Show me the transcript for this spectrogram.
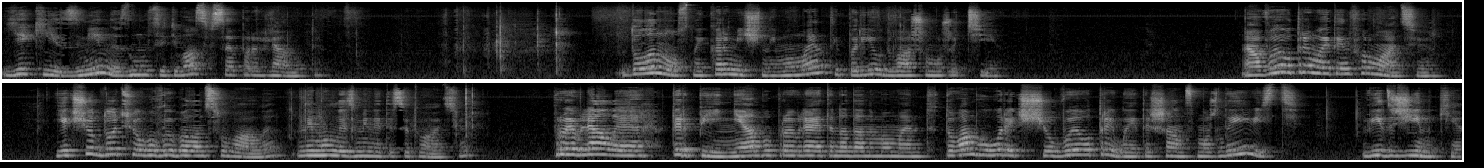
Які зміни змусять вас все переглянути? доленосний кармічний момент і період в вашому житті. Ви отримаєте інформацію. Якщо до цього ви балансували, не могли змінити ситуацію, проявляли терпіння або проявляєте на даний момент, то вам говорять, що ви отримаєте шанс, можливість від жінки,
